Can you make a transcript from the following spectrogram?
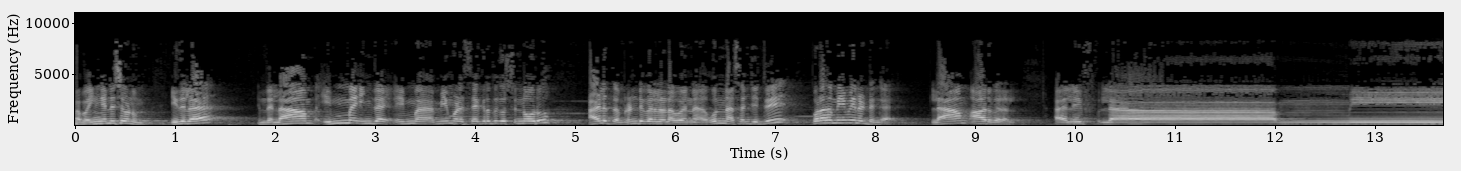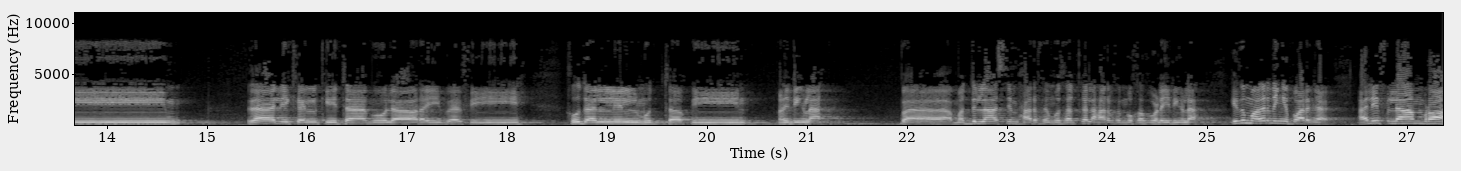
அப்ப இங்க என்ன செய்யணும் இதுல இந்த லாம் இம்ம இந்த இம்ம மீமோட சேர்க்கறதுக்கு சின்ன ஒரு அழுத்தம் ரெண்டு விரலோட என்ன ஒன்னா செஞ்சுட்டு பிறகு மீமே நட்டுங்க லாம் ஆறு விரல் அலிஃப் லாம் மீம் ذلك الكتاب لا ريب فيه هدى للمتقين பண்ணிட்டீங்களா இப்ப மத்துல்லாசிம் ஹர்ஃப் முசக்கல் ஹர்ஃப் முகஃப் வளையிட்டீங்களா இது மாதிரி நீங்க பாருங்க அலிஃப் லாம் ரா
